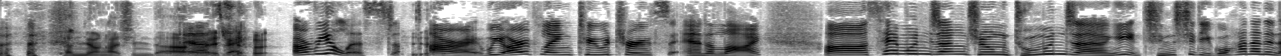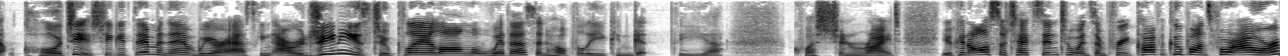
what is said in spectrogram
현명하십니다. That's right. A realist. All right. We are playing two truths and a lie. 어, 세 문장 중 두 문장이 진실이고 하나는 거짓이기 때문에 we are asking our genies to play along with us and hopefully you can get the uh, question right. You can also text in to win some free coffee coupons for our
